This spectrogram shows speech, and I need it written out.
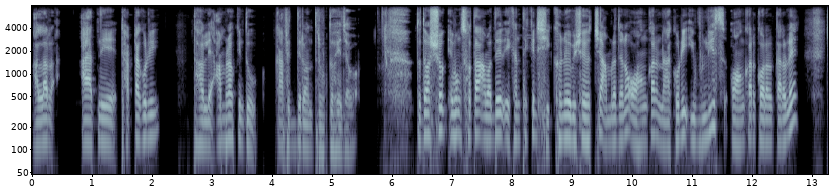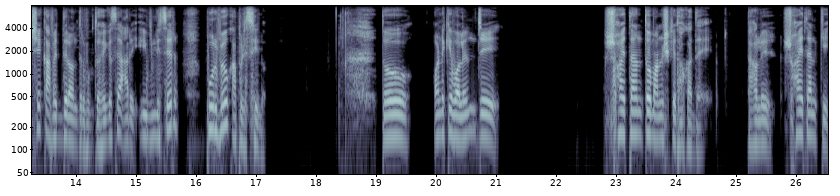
আল্লাহর আয়াত নিয়ে ঠাট্টা করি, তাহলে আমরাও কিন্তু কাফেরদের অন্তর্ভুক্ত হয়ে যাব। তো দর্শক এবং শ্রোতা, আমাদের এখান থেকে শিক্ষণীয় বিষয় হচ্ছে আমরা যেন অহংকার না করি। ইবলিস অহংকার করার কারণে সে কাফেরদের অন্তর্ভুক্ত হয়ে গেছে আর ইবলিসের পূর্বেও কাফের ছিল। তো অনেকে বলেন যে শয়তান তো মানুষকে ধোকা দেয়। তাহলে শয়তান কে?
